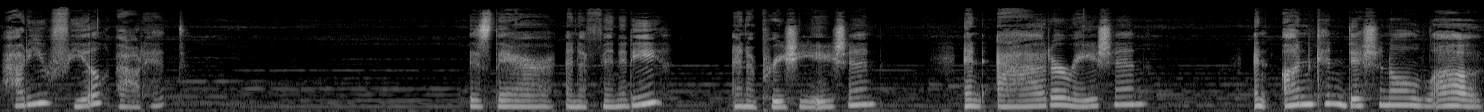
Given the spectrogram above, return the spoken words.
How do you feel about it? Is there an affinity, an appreciation, an adoration, an unconditional love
